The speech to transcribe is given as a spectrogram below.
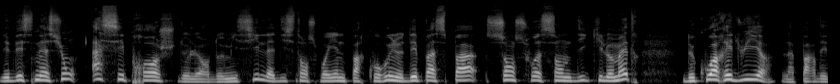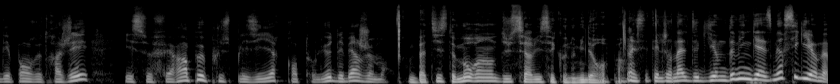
des destinations assez proches de leur domicile. La distance moyenne parcourue ne dépasse pas 170 km. De quoi réduire la part des dépenses de trajet et se faire un peu plus plaisir quant au lieu d'hébergement. Baptiste Morin du service économie d'Europe. C'était le journal de Guillaume Dominguez. Merci Guillaume.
